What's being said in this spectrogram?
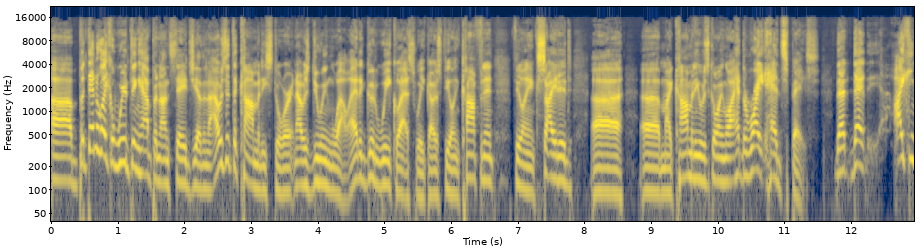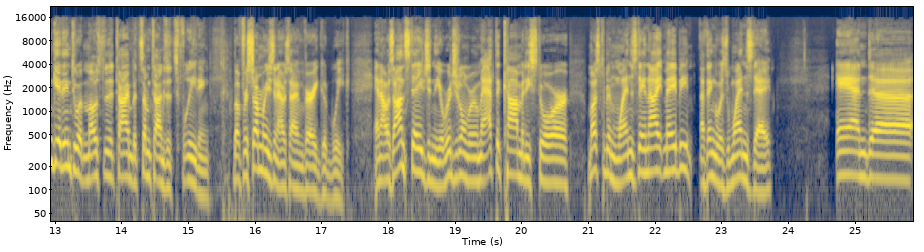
Uh, but then, like a weird thing happened on stage the other night. I was at the comedy store and I was doing well. I had a good week last week. I was feeling confident, feeling excited. Uh, uh, my comedy was going well. I had the right headspace. That that I can get into it most of the time, but sometimes it's fleeting. But for some reason, I was having a very good week, and I was on stage in the original room at the comedy store. Must have been Wednesday night, maybe. I think it was Wednesday, and. Uh,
